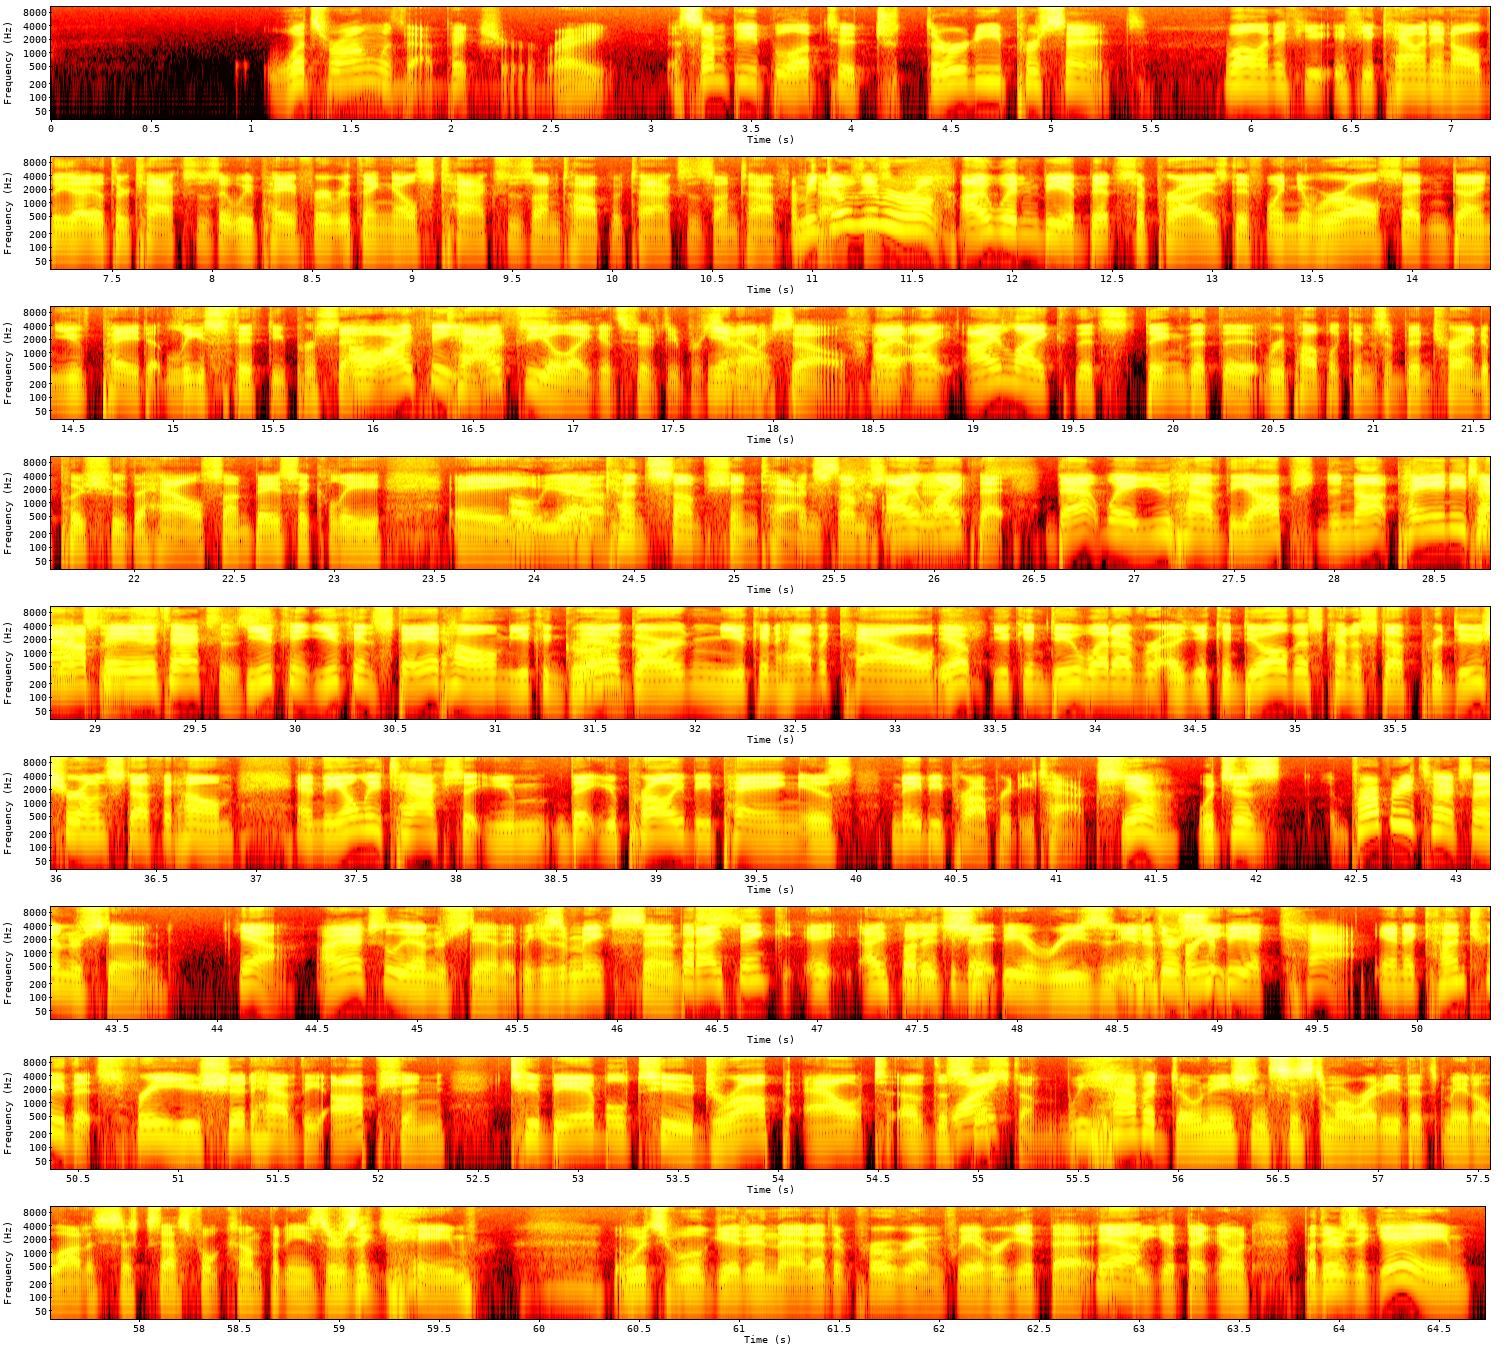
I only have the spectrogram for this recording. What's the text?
what's wrong with that picture, right? Some people up to thirty percent. Well, and if you if you count in all the other taxes that we pay for everything else, taxes on top of taxes on top of taxes. I mean, don't get me wrong. I wouldn't be a bit surprised if when you were all said and done, you've paid at least fifty percent. Oh, I think I feel like it's fifty percent you know, myself. I, I, I like this thing that the Republicans have been trying to push through the House on basically a, Oh, yeah. a consumption tax. Consumption I like that. That way you have the option to not pay any To not taxes. pay any taxes. You can you can stay at home. You can grow Yeah. a garden. You can have a cow. Yep. You can do whatever. Uh, you can do all this kind of stuff. Produce your own stuff at home. And the only tax that you that you probably be paying is maybe property tax. yeah, which is property tax. I understand. Yeah. I actually understand it because it makes sense. But I think it, I think but it should be a reason. a there free- should be a cap. in a country that's free, you should have the option to be able to drop out of the Why- system. We have a donation system already that's made a lot of successful companies. There's a game, which we'll get in that other program if we ever get that Yeah. if we get that going. But there's a game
